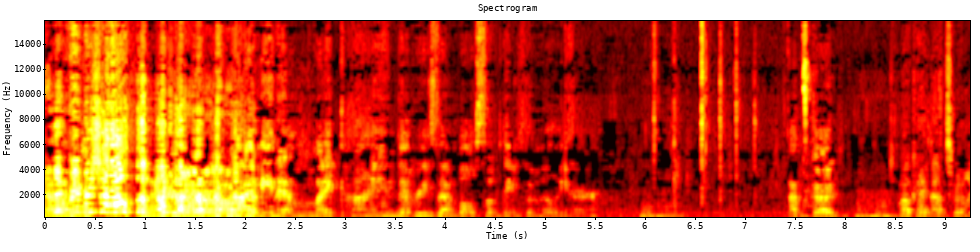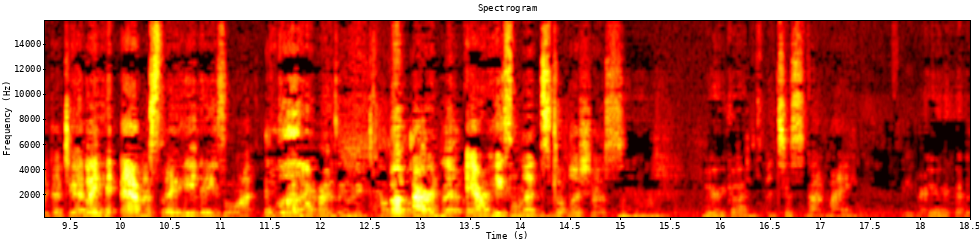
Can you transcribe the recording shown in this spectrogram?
No. Did we, Michelle? I mean, it might kind of resemble something familiar. That's good. okay, that's really good too. And I honestly I hate hazelnut. It reminds me of But our our hazelnut's delicious. Very good. It's just not my favorite. Very good.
